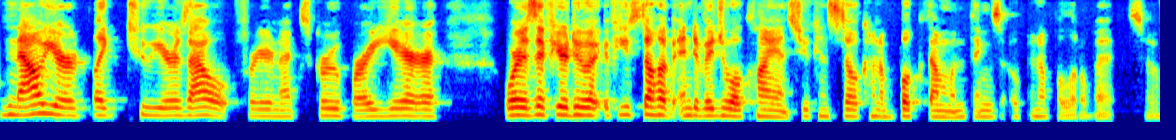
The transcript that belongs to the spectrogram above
now you're like two years out for your next group or a year whereas if you're doing if you still have individual clients you can still kind of book them when things open up a little bit so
